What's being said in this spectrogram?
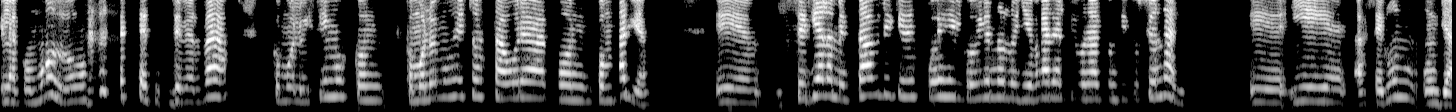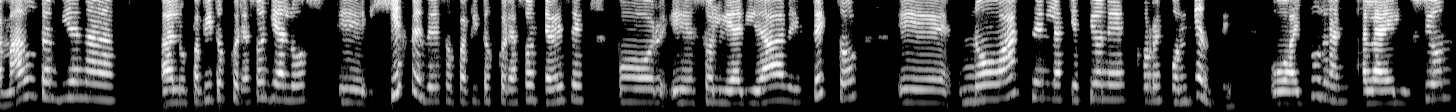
el acomodo, de verdad, como lo hicimos con, como lo hemos hecho hasta ahora con, con varias. Eh, sería lamentable que después el gobierno lo llevara al Tribunal Constitucional eh, y hacer un, llamado también a, a los papitos corazón y a los eh, jefes de esos papitos corazón que a veces por eh, solidaridad de sexo eh, no hacen las gestiones correspondientes o ayudan a la ilusión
